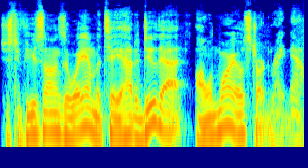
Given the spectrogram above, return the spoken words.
just a few songs away, I'm going to tell you how to do that. On with Mario, starting right now.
